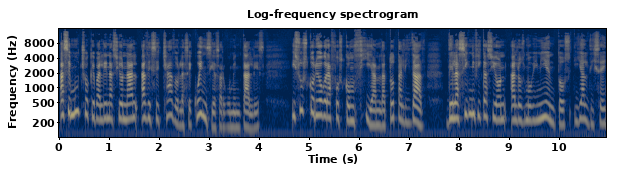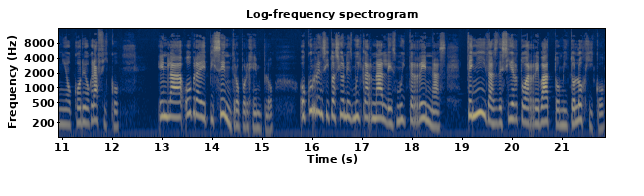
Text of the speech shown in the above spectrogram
Hace mucho que Ballet Nacional ha desechado las secuencias argumentales y sus coreógrafos confían la totalidad de la significación a los movimientos y al diseño coreográfico. En la obra Epicentro, por ejemplo, ocurren situaciones muy carnales, muy terrenas, teñidas de cierto arrebato mitológico.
